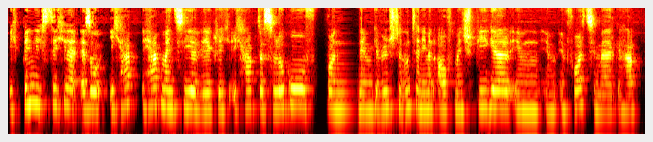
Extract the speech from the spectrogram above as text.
Ich bin nicht sicher, also ich habe ich hab mein Ziel wirklich, ich habe das Logo von dem gewünschten Unternehmen auf mein Spiegel im, im, im Vorzimmer gehabt,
